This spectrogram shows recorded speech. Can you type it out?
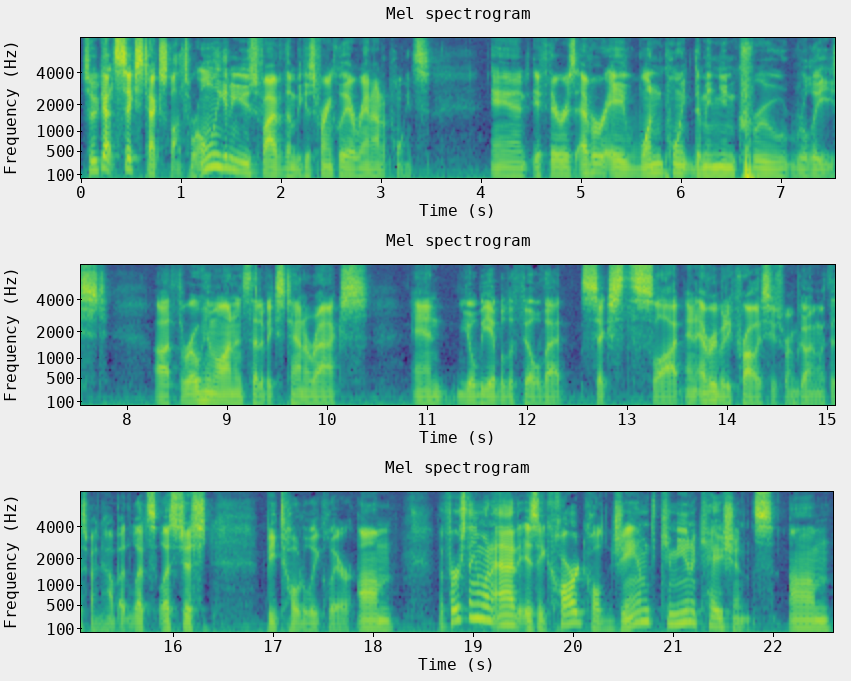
So we've got six tech slots. We're only going to use five of them because, frankly, I ran out of points. And if there is ever a one point Dominion crew released, uh, throw him on instead of Ixtanarax and you'll be able to fill that sixth slot. And everybody probably sees where I'm going with this by now, but let's let's just be totally clear. Um, the first thing I want to add is a card called Jammed Communications. Um,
